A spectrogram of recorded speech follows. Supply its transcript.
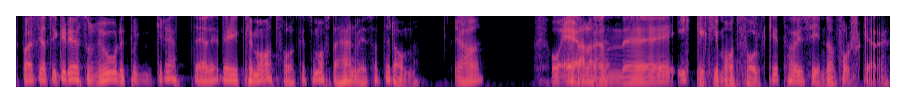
För att jag tycker det är så roligt begrepp. Det är, det är ju klimatfolket som ofta hänvisar till dem. Ja. Och även eh, icke-klimatfolket har ju sina forskare.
